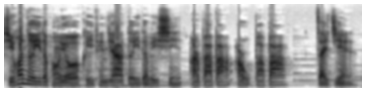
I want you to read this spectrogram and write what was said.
喜欢德意的朋友可以添加德意的微信二八八二五八八，再见。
